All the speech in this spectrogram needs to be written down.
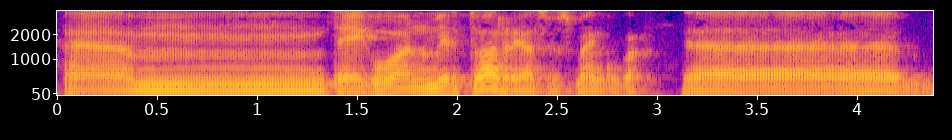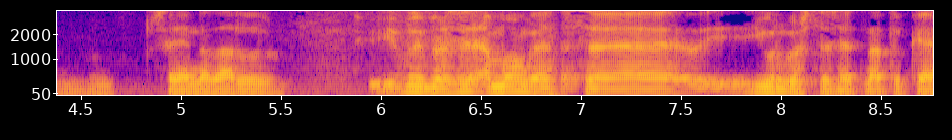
Ähm, tegu on virtuaalreaalsusmänguga. Äh, see nädal võib-olla see Among Us äh, julgustas, et natuke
